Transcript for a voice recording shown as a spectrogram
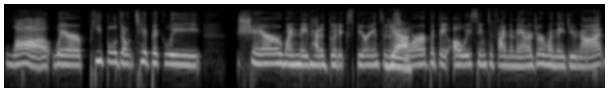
law where people don't typically share when they've had a good experience in a Yeah. store, but they always seem to find the manager when they do not.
